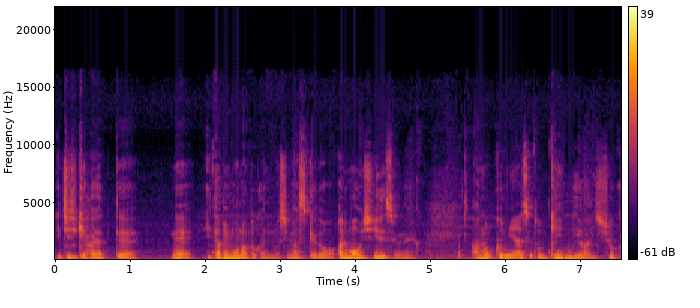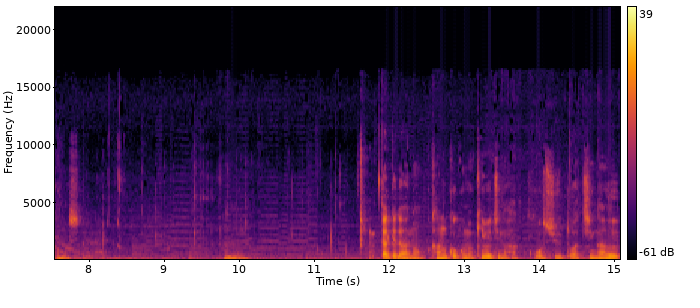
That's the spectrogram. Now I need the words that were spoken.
一時期流行ってね炒め物とかにもしますけどあれも美味しいですよね。あの組み合わせと原理は一緒かもしれない。うん。だけどあの韓国のキムチの発酵臭とは違う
